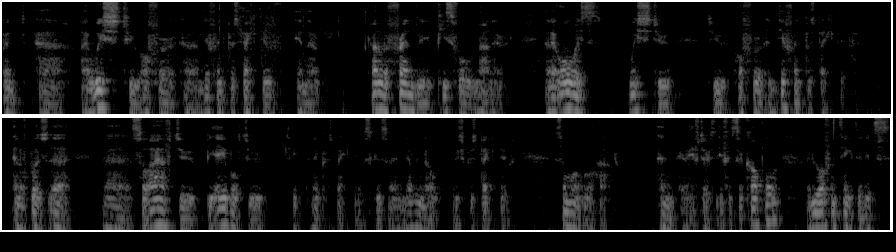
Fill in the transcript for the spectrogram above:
but uh, I wish to offer a different perspective in a kind of a friendly peaceful manner. And I always wish to to offer a different perspective. And of course uh, uh, so I have to be able to take many perspectives because I never know which perspective someone will have and if there's if it's a couple I do often think that it's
